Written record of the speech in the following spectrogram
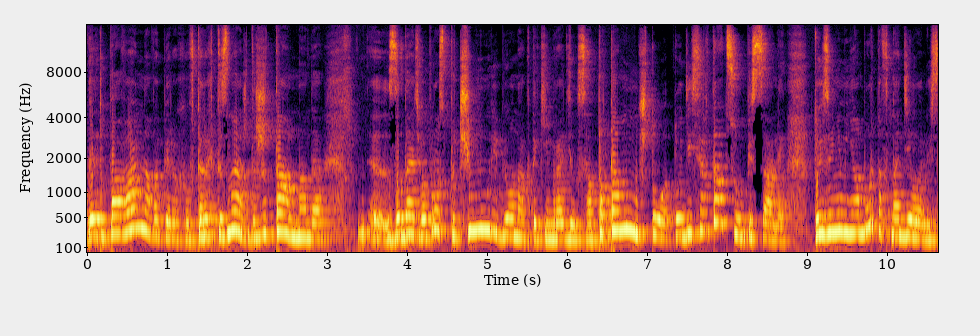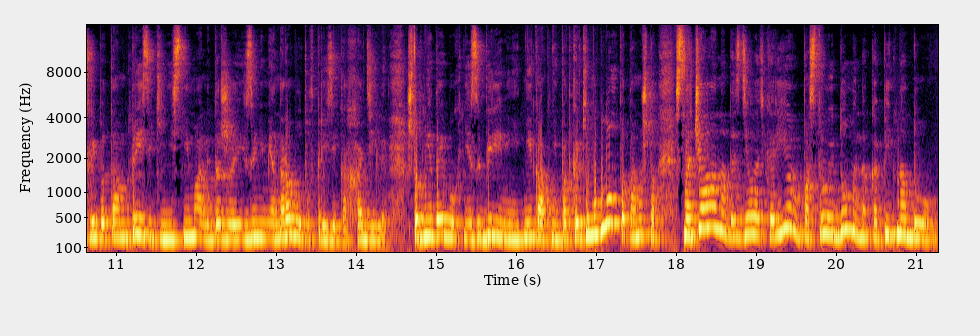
Это повально, во-первых. Во-вторых, ты знаешь, даже там надо э, задать вопрос, почему ребенок таким родился. А потому что то диссертацию писали, то, извини меня, абортов наделались, либо там призики не снимали, даже, извини меня, на работу в призиках ходили, чтобы, не дай бог, не забеременеть никак, ни под каким углом, потому что сначала надо сделать карьеру, построить дом и накопить на дом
